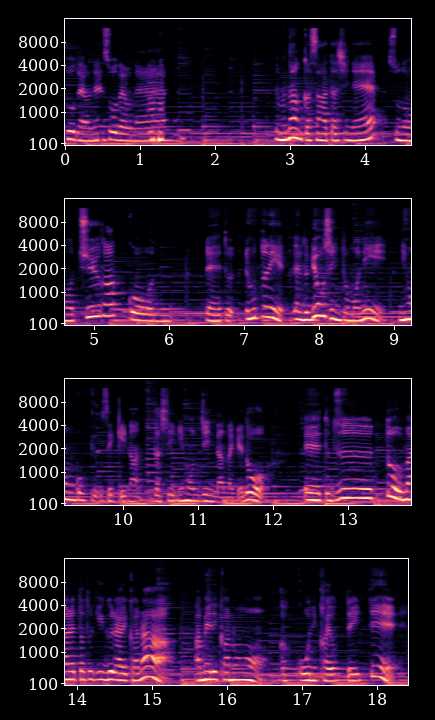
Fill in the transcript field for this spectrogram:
そうだよね、そうだよね。でもなんかさ、私ね、その中学校に、えー、と本当に、えー、と両親ともに日本国籍なんだし日本人なんだけど、えー、とずーっと生まれた時ぐらいからアメリカの学校に通っていて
